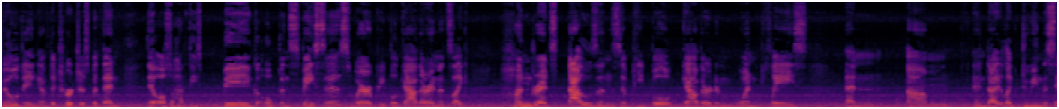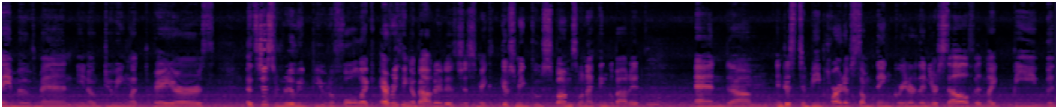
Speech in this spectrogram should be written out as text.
building of the churches but then they also have these big open spaces where people gather and it's like hundreds thousands of people gathered in one place and um and like doing the same movement you know doing like prayers. It's just really beautiful. Like everything about it is just make gives me goosebumps when i think about it. And um, and just to be part of something greater than yourself and like be with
